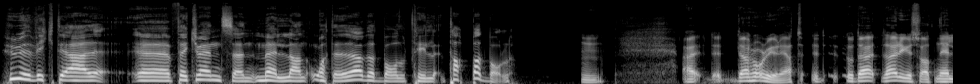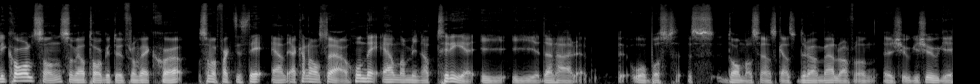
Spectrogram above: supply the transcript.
Hur viktig är eh, frekvensen mellan återövrad boll till tappad boll? Mm. Där har du ju rätt. Och där, där är det ju så att Nelly Karlsson, som jag har tagit ut från Växjö, som faktiskt är en, jag kan avslöja, hon är en av mina tre i, i den här eh, Åbos damallsvenskans drömelva från eh, 2020.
